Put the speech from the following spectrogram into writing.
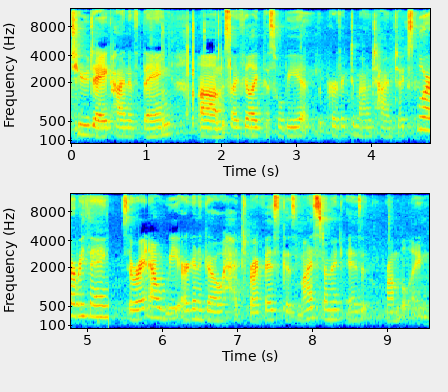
two-day kind of thing. Um, so I feel like this will be the perfect amount of time to explore everything. So right now we are gonna go head to breakfast because my stomach is rumbling.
